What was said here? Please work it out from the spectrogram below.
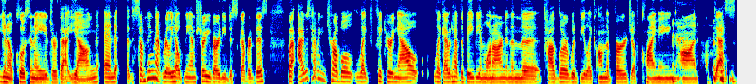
you know close in age or that young. And uh, something that really helped me I'm sure you've already discovered this but I was having trouble like figuring out like I would have the baby in one arm and then the toddler would be like on the verge of climbing on a desk.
